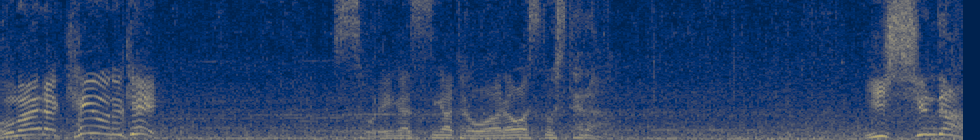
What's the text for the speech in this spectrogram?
お前ら剣を抜けそれが姿を現すとしたら一瞬だ!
